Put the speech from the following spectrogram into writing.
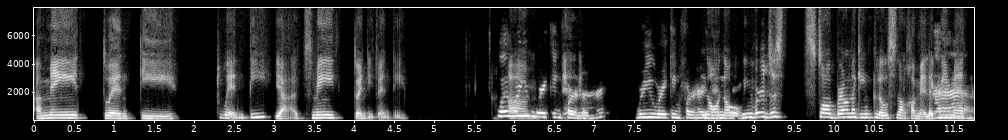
Uh, May 2020. Yeah, it's May 2020. Well, were you um, working for her? Were you working for her? No, that no. We were just sobrang naging close lang kami. Like we Ah, met, uh,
